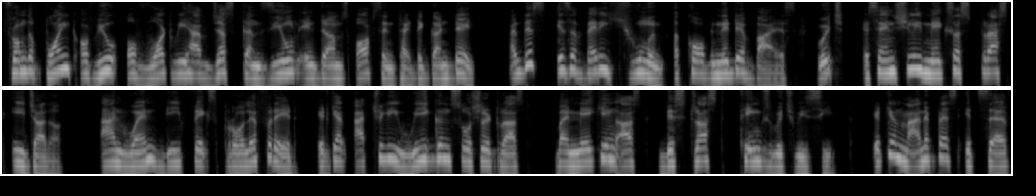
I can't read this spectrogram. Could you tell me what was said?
from the point of view of what we have just consumed in terms of synthetic content. And this is a very human, a cognitive bias, which essentially makes us trust each other. And when deepfakes proliferate, it can actually weaken social trust by making us distrust things which we see. It can manifest itself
